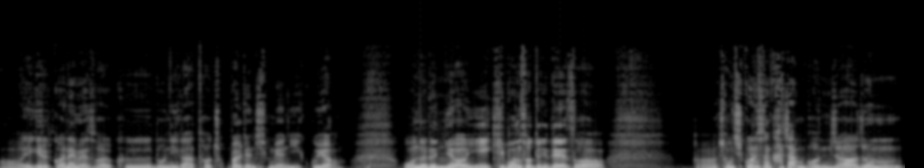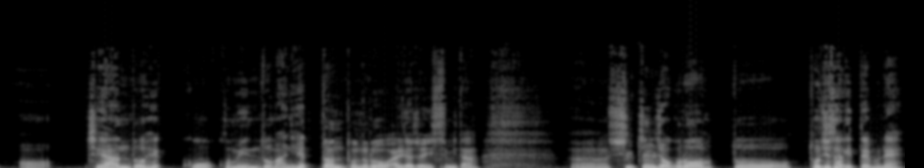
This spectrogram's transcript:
어, 얘기를 꺼내면서 그 논의가 더 촉발된 측면이 있고요. 오늘은요, 이 기본소득에 대해서 어, 정치권에서는 가장 먼저 좀 어, 제안도 했고 고민도 많이 했던 분으로 알려져 있습니다. 어, 실질적으로 또 도지사기 때문에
